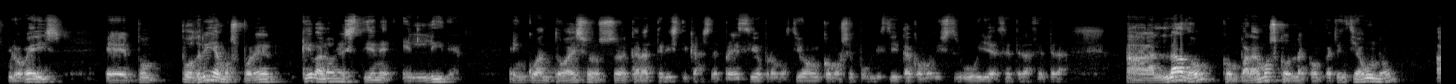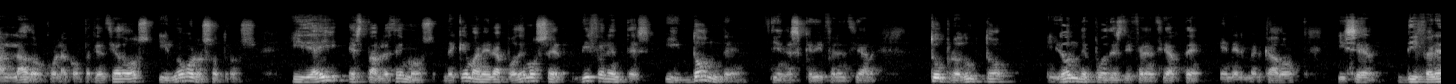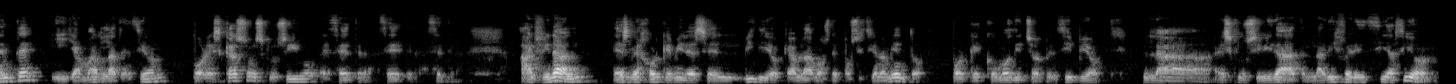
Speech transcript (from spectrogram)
lo veis, podríamos poner qué valores tiene el líder en cuanto a esas eh, características de precio, promoción, cómo se publicita, cómo distribuye, etcétera, etcétera. Al lado comparamos con la competencia 1, al lado con la competencia 2 y luego nosotros. Y de ahí establecemos de qué manera podemos ser diferentes y dónde tienes que diferenciar tu producto y dónde puedes diferenciarte en el mercado y ser diferente y llamar la atención por escaso, exclusivo, etcétera, etcétera, etcétera. Al final, es mejor que mires el vídeo que hablamos de posicionamiento, porque como he dicho al principio, la exclusividad, la diferenciación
